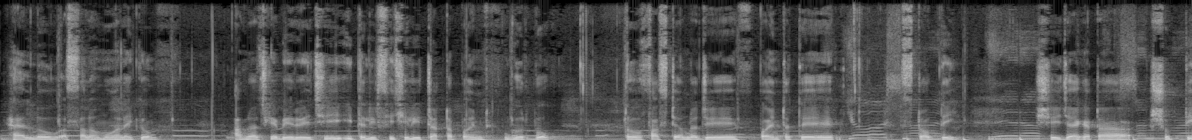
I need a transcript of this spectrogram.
হ্যালো, আসসালামু আলাইকুম। আমরা আজকে বের হয়েছি ইতালির সিচিলির চারটা পয়েন্ট ঘুরবো। তো ফার্স্টে আমরা যে পয়েন্টটাতে স্টপ দিই, সেই জায়গাটা সত্যি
